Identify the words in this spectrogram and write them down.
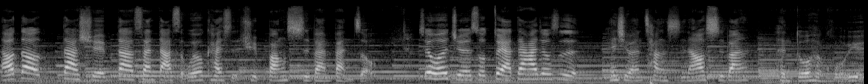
然后到大学大三、大四，我又开始去帮诗班伴奏。所以我就觉得说，对啊，大家就是很喜欢唱诗，然后诗班很多很活跃。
